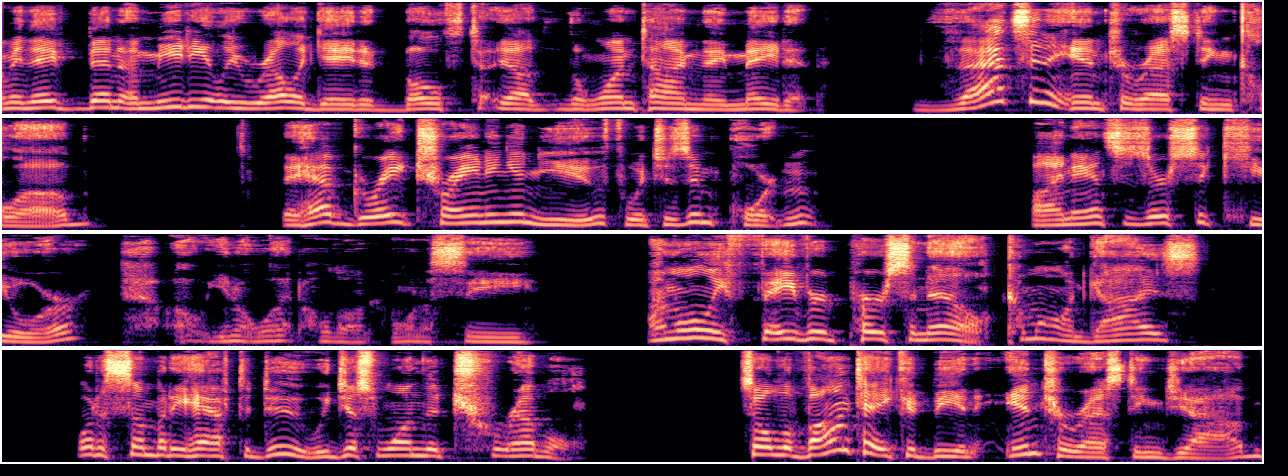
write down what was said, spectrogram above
I mean, they've been immediately relegated both uh, the one time they made it. That's an interesting club. They have great training in youth, which is important. Finances are secure. Oh, you know what? Hold on. I want to see. I'm only favored personnel. Come on, guys. What does somebody have to do? We just won the treble. So Levante could be an interesting job.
